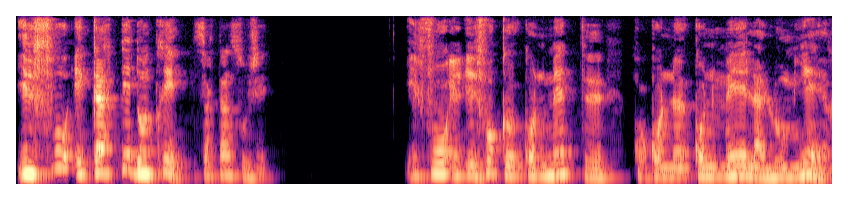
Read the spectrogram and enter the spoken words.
il faut écarter d'entrée certains sujets. Il faut, qu'on mette, la lumière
